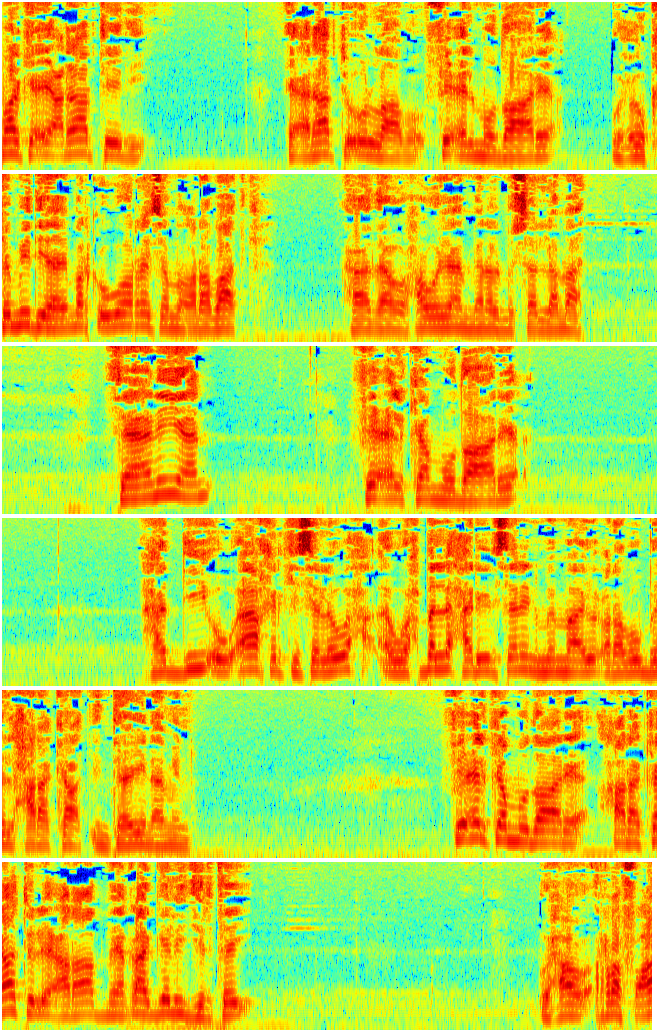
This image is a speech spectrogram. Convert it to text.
marka icraabteedii icraabtii u laabo ficil mudaaric wuxuu ka mid yahay marka ugu horeysa mucrabaadka. Hada waxaa weeyaan min almusalamaat thaaniya ficilka mudaaric haddii uu aakhirkiisa waxba la xiriirsanin mima yucrabu bilxarakaat intahayna minhu. Ficilka mudaaric xarakaat licraab meeqaa geli jirtay waxaa rafca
